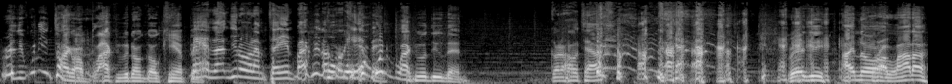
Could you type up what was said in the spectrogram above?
Reggie, what are you talking about? Black people don't go camping. Man, you know what I'm saying? Black people don't what, go camping. what do black people do then? Go to hotels. Reggie, I know a lot of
